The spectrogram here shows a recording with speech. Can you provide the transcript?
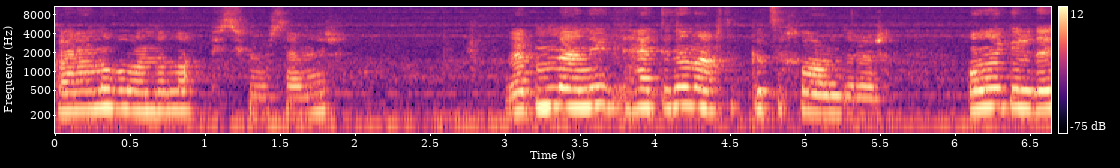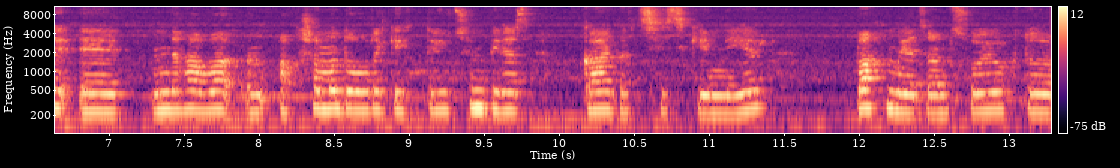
Qaranlıq olanda lap pis görsənir. Və bu məni həddindən artıq qıcıqlandırır. Ona görə də e, indi hava e, axşama doğru getdiyi üçün biraz qar da çiskinləyir. Baxmayacağam, soyuqdur,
